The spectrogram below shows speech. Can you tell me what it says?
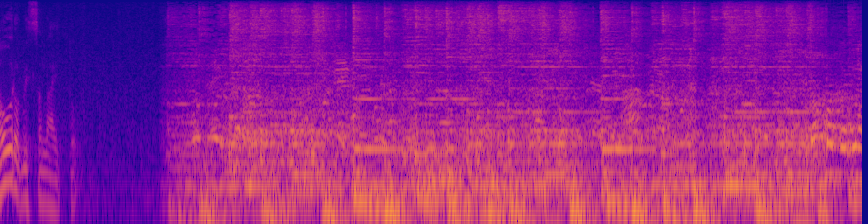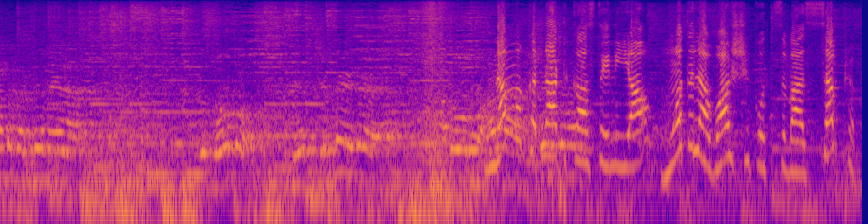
ಗೌರವಿಸಲಾಯಿತು. ನಮ್ಮ ಕರ್ನಾಟಕ ಸೇನೆಯ ಮೊದಲ ವಾರ್ಷಿಕೋತ್ಸವ ಸಂಭ್ರಮ.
